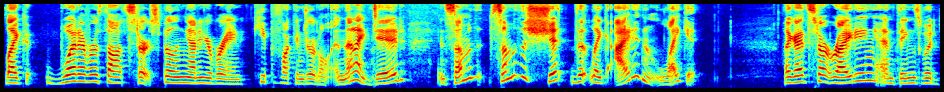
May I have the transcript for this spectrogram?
Like whatever thoughts start spilling out of your brain, keep a fucking journal. And then I did, and some of the, some of the shit that like I didn't like it. Like I'd start writing and things would.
